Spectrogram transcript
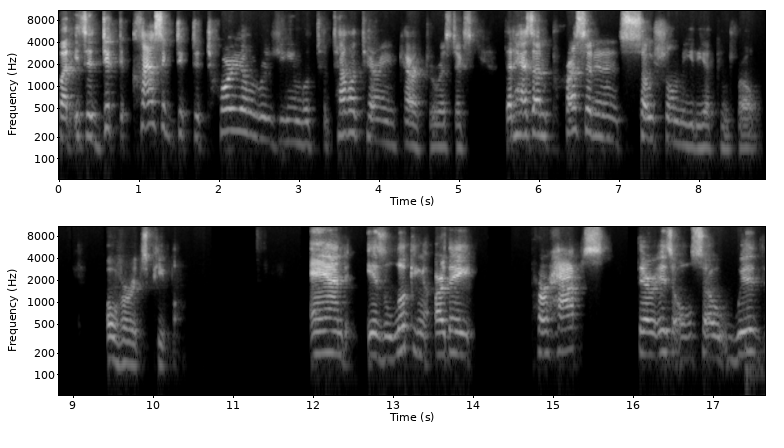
but it's a dict- classic dictatorial regime with totalitarian characteristics that has unprecedented social media control over its people. And is looking are they perhaps there is also with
